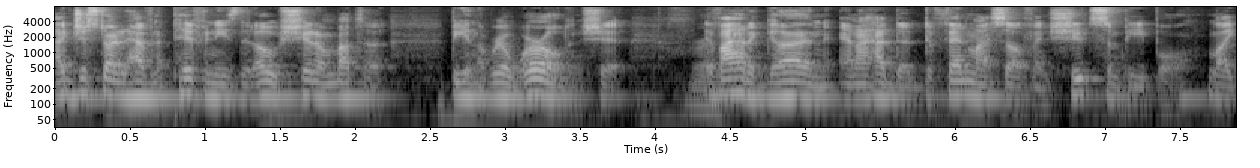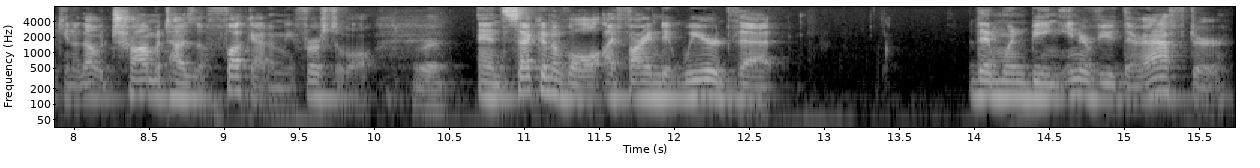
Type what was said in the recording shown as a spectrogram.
I just started having epiphanies that oh shit, I'm about to be in the real world and shit. If I had a gun and I had to defend myself and shoot some people, like you know, that would traumatize the fuck out of me. First of all, Right. and second of all, I find it weird that then when being interviewed thereafter,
